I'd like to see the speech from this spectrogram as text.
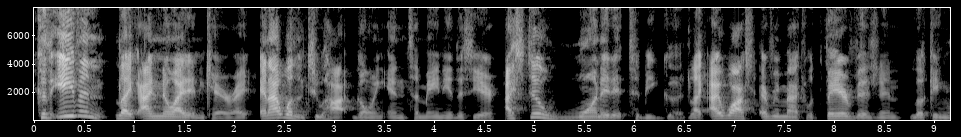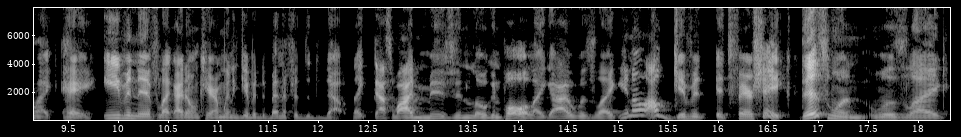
because even like I know I didn't care, right? And I wasn't too hot going into Mania this year. I still wanted it to be good. Like I watched every match with fair vision, looking like, hey, even if like I don't care, I'm gonna give it the benefit of the doubt. Like that's why Miz and Logan Paul. Like I was like, you know, I'll give it its fair shake. This one was like,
